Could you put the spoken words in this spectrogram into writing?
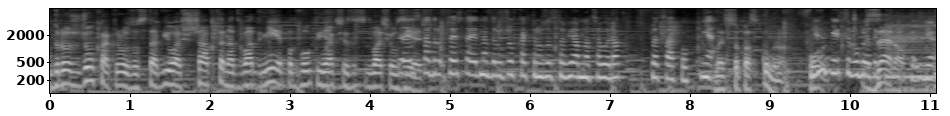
Drożdżówka, którą zostawiłaś w szafce na dwa dni, po dwóch dniach się zdecydowałaś ją To jest, zjeść. ta, to jest ta jedna drożdżówka, którą zostawiłam na cały rok w plecaku. Nie. No jest to paskudno. Nie, nie chcę w ogóle tego Zero, nie.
